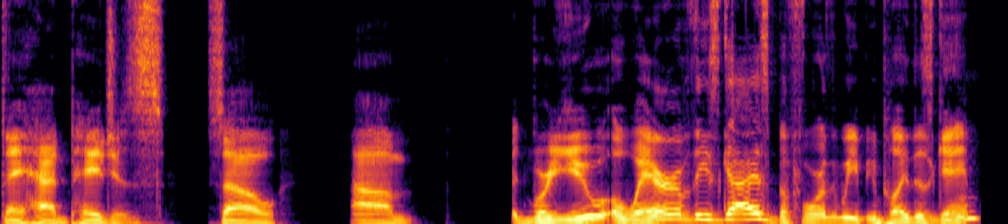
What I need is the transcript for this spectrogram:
they had pages. So, um, were you aware of these guys before we, played this game?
